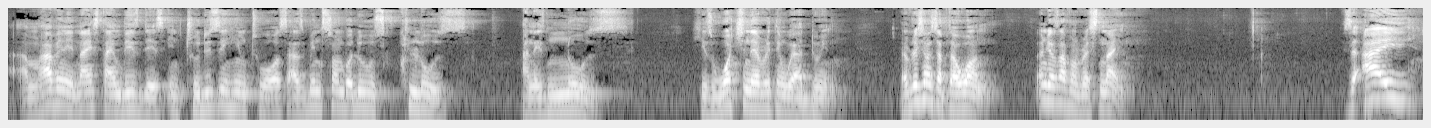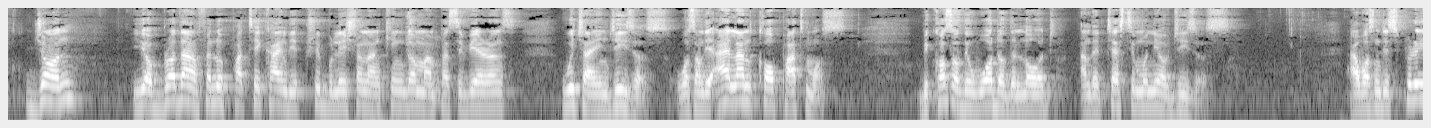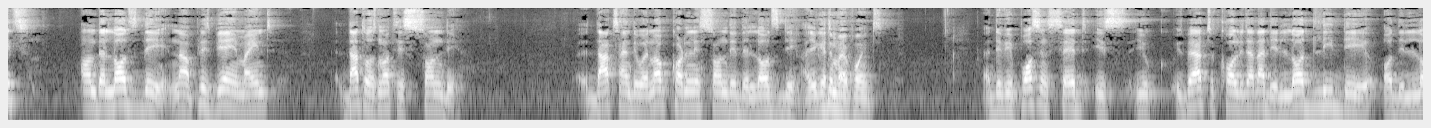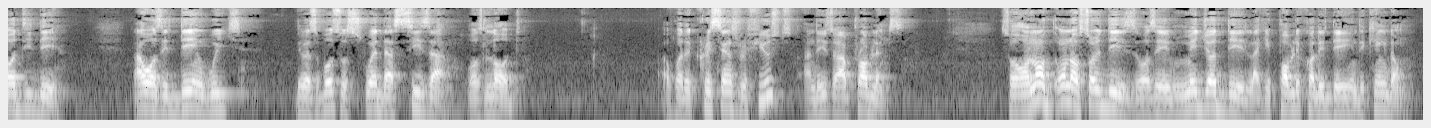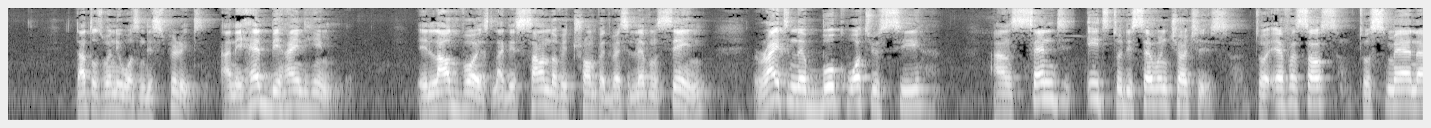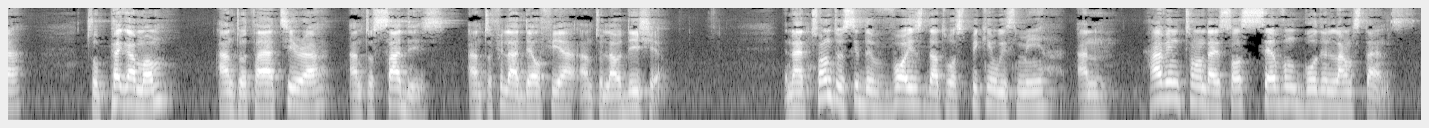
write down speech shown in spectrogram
I'm having a nice time these days introducing him to us as being somebody who's close and he knows. He's watching everything we are doing. Revelation chapter 1. Let me just start from verse 9. He said, I, John, your brother and fellow partaker in the tribulation and kingdom and perseverance which are in Jesus, was on the island called Patmos because of the word of the Lord and the testimony of Jesus. I was in the Spirit on the Lord's day. Now, please bear in mind, that was not a Sunday. That time they were not calling Sunday the Lord's day. Are you getting my point? Uh, David Pawson said it's, you, it's better to call it either the Lordly day or the Lordy day. That was a day in which they were supposed to swear that Caesar was Lord. But the Christians refused and they used to have problems. So on one of such days was a major day, like a public holiday in the kingdom. That was when he was in the spirit. And he heard behind him a loud voice, like the sound of a trumpet, verse 11, saying, Write in the book what you see and send it to the seven churches to Ephesus, to Smyrna, to Pergamum, and to Thyatira, and to Sardis, and to Philadelphia, and to Laodicea. And I turned to see the voice that was speaking with me, and having turned, I saw seven golden lampstands.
